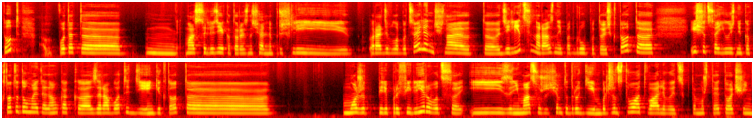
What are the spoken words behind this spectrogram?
Тут э, вот эта масса людей, которые изначально пришли ради благоцели, начинают э, делиться на разные подгруппы. То есть кто-то ищет союзников, кто-то думает о том, как э, заработать деньги, кто-то может перепрофилироваться и заниматься уже чем-то другим. Большинство отваливается, потому что это очень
